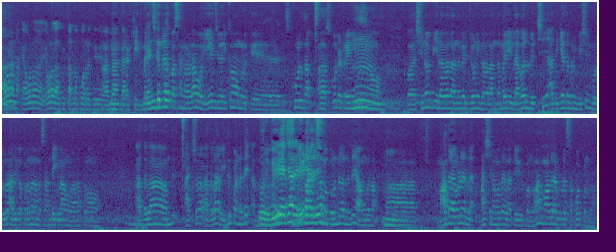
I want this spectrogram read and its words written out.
எவ்வளவு எவ்வளவு எவ்வளவு காலத்துக்கு சண்டை போடுறது? அதான் கரெக்ட் இந்த மாதிரி ரெண்டு சின்ன பசங்களெல்லாம் ஒரு ஏஜ் வரைக்கும் அவங்களுக்கு ஸ்கூல் தான் அதான் ஸ்கூல்ல ட்ரைனிங் ஷினோபி லெவல் அந்த மாதிரி ஜோனி லெவல் அந்த மாதிரி லெவல் வச்சு அதுக்கேற்ற மாதிரி மிஷின் கொடுக்கணும். அதுக்கப்புறம் தான் நம்ம சண்டைக்கெல்லாம் அவங்களை அனுப்பணும். அதெல்லாம் வந்து ஆக்சுவலா அதெல்லாம் இது பண்ணதே ஒரு ready idealism பண்ணதே- நம்ம கொண்டு வந்ததே அவங்க தான். மாதரா கூட இல்ல. ஆசிரமா தான் எல்லாத்தையும் இது பண்ணுவான். மாதரா கூட சப்போர்ட் பண்ணுவான்.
